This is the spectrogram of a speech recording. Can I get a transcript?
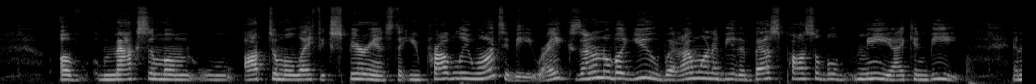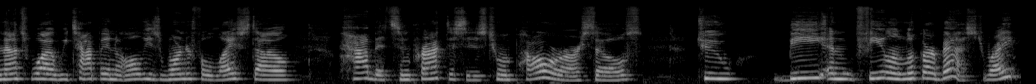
of maximum optimal life experience that you probably want to be, right? Because I don't know about you, but I want to be the best possible me I can be. And that's why we tap into all these wonderful lifestyle habits and practices to empower ourselves to be and feel and look our best, right?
